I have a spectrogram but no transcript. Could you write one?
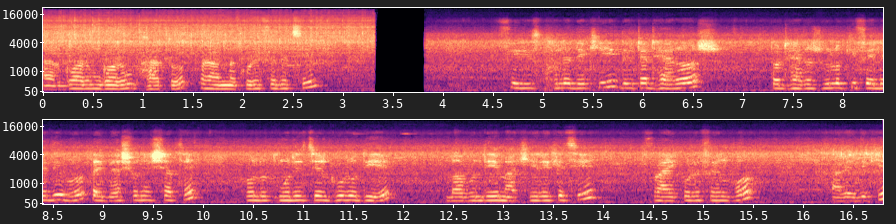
আর গরম গরম ভাতও রান্না করে ফেলেছি। ফ্রিজ খুলে দেখি, দুইটা ঢ্যাঁড়স তো ঢ্যাঁড়সগুলো কি ফেলে দেব? তাই বেসনের সাথে হলুদ মরিচের গুঁড়ো দিয়ে লবণ দিয়ে মাখিয়ে রেখেছি। ফ্রাই করে ফেলব। আর এদিকে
